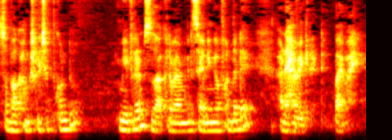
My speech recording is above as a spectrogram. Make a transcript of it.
శుభాకాంక్షలు చెప్పుకుంటూ me friends Zakir Vamgiri signing off for the day and have a great day. Bye bye.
